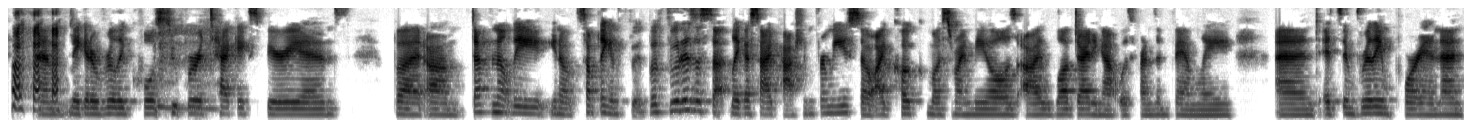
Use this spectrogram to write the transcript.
and make it a really cool, super tech experience. But um, definitely you know something in food but food is a like a side passion for me. So i cook most of my meals. I love dining out with friends and family and it's really important and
